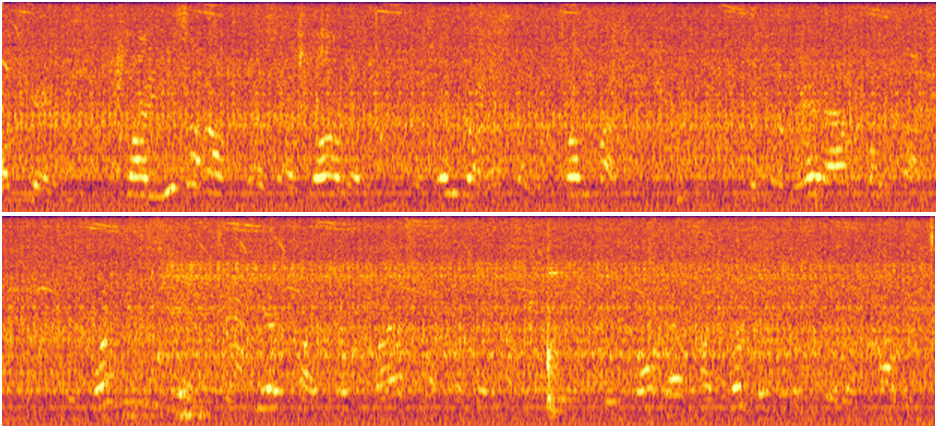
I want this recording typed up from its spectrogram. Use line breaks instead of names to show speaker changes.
Okay. Qualiza as autores, fazendo a restauração compacta. De primeira a compacta. De forma que o que é para compacta, de forma a compacta,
